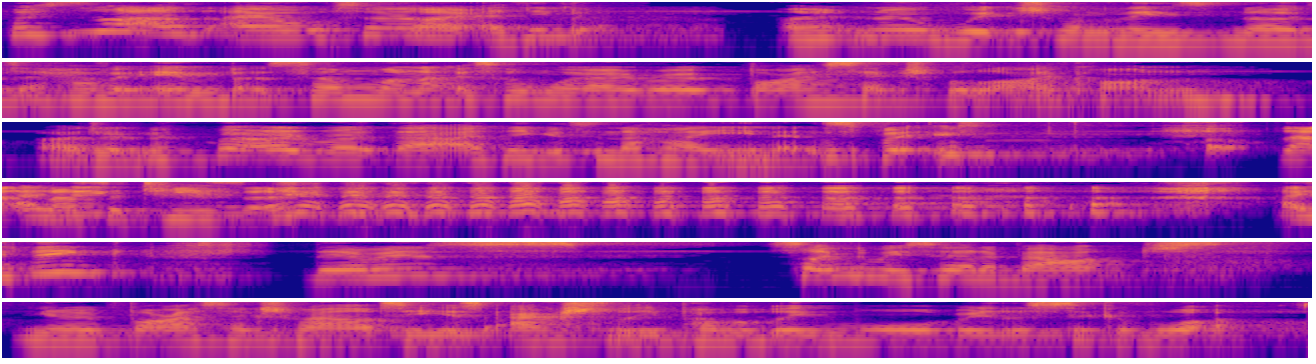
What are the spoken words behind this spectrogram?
This is what I I also like. I think I don't know which one of these notes I have it in, but someone somewhere I wrote bisexual icon. I don't know where I wrote that. I think it's in the hyenas, but That, that's think- a teaser. I think there is something to be said about you know bisexuality is actually probably more realistic of what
